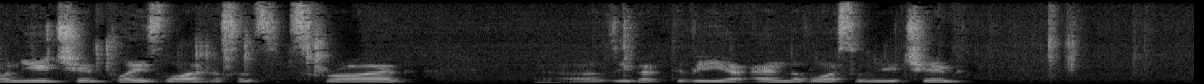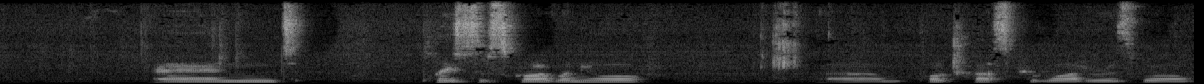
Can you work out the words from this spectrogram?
On YouTube, please like us and subscribe. Uh, so you got the video and the voice on YouTube. And please subscribe on your um, podcast provider as well.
